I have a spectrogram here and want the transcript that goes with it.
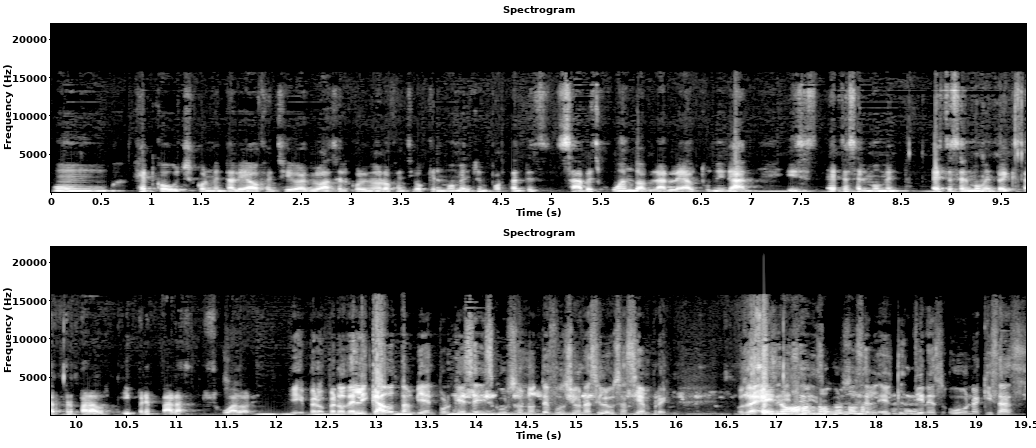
un head coach con mentalidad ofensiva, lo hace el coordinador ofensivo, que el momento importante es, sabes cuándo hablarle a tu unidad y dices, este es el momento, este es el momento, hay que estar preparados y preparas jugadores. Y, pero, pero delicado también, porque ese discurso no te funciona si lo usas siempre. O sea, no, no, no, el, tienes una, quizás,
